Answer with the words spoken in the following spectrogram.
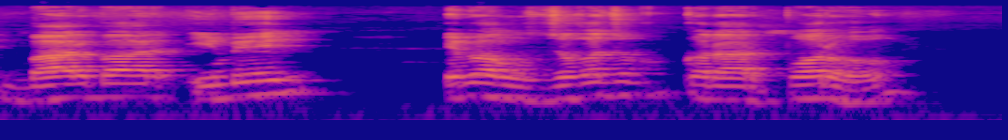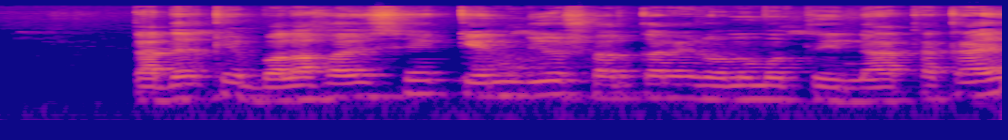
বারবার ইমেল এবং যোগাযোগ করার পরও তাদেরকে বলা হয়েছে, কেন্দ্রীয় সরকারের অনুমতি না থাকায়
